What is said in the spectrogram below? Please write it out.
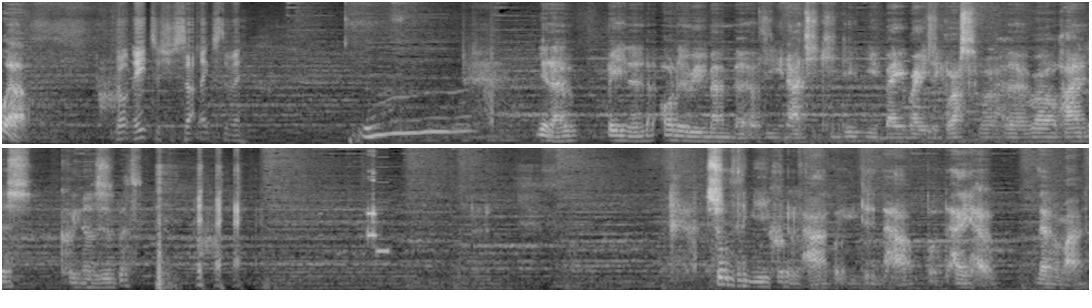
Well, Don't need to, she sat next to me. Mm. you know, being an honorary member of the United Kingdom, you may raise a glass for Her Royal Highness, Queen Elizabeth. Something you could have had but you didn't have, but hey ho, never mind.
